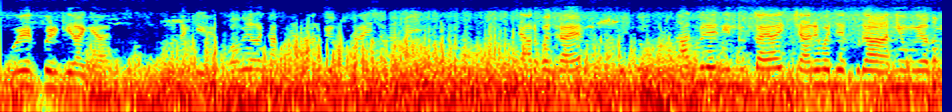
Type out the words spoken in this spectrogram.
वो एक पेड़ गिरा गया है। तो देखिए, बहुत ज़्यादा काफ़ी अंधार भी है इस समय भाई चार बज रहा है तो सात बजे दिन दुखता है, चार बजे पूरा आनी हो गया एकदम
